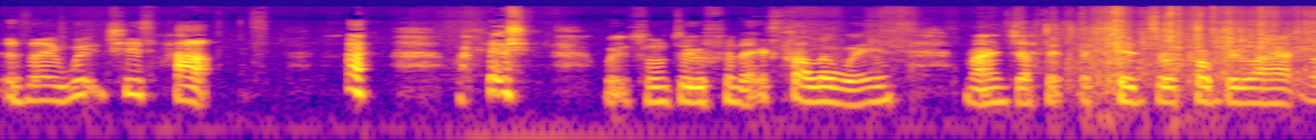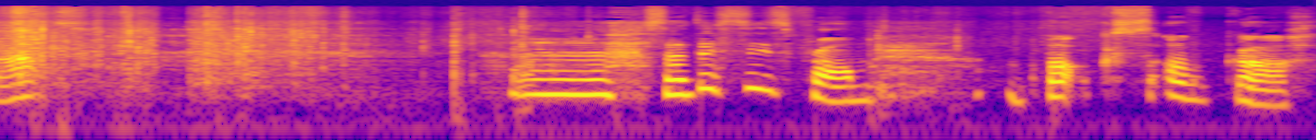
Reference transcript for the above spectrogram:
Is a witch's hat which, which will do for next Halloween. Mind you I think the kids will probably like that. Uh, so this is from Box of Goth.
